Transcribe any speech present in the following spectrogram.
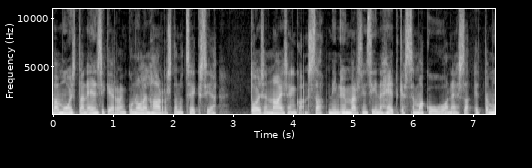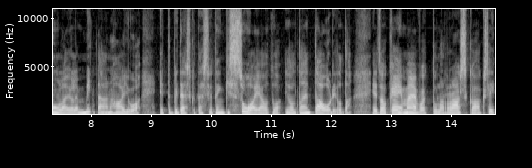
mä muistan ensi kerran, kun olen harrastanut seksiä, toisen naisen kanssa, niin ymmärsin siinä hetkessä makuuhuoneessa, että mulla ei ole mitään hajua, että pitäisikö tässä jotenkin suojautua joltain taudilta. Että okei, mä en voi tulla raskaaksi,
